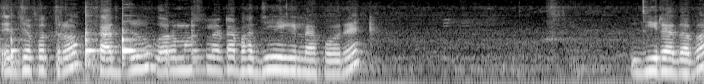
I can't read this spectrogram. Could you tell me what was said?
तेजपत काजु गरम मसलाटा भाजी परे जीरा दबा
